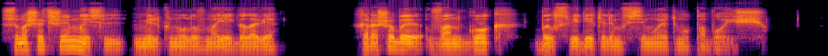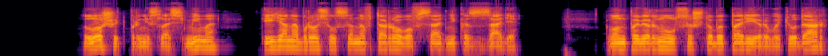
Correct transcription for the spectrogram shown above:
Сумасшедшая мысль мелькнула в моей голове. Хорошо бы Ван Гог был свидетелем всему этому побоищу. Лошадь пронеслась мимо, и я набросился на второго всадника сзади. Он повернулся, чтобы парировать удар,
